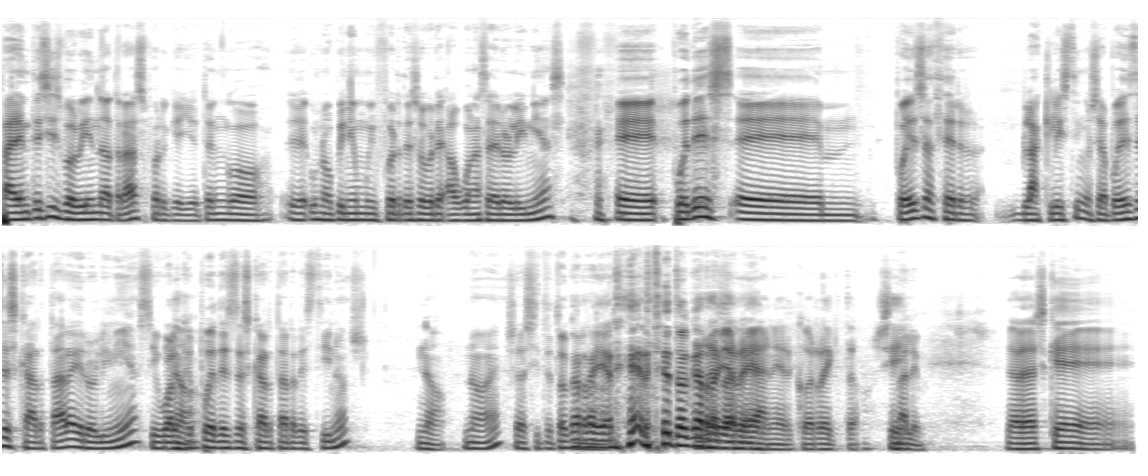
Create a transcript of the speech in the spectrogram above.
paréntesis volviendo atrás, porque yo tengo eh, una opinión muy fuerte sobre algunas aerolíneas. Eh, ¿puedes, ¿Puedes hacer blacklisting? O sea, ¿puedes descartar aerolíneas igual No. que puedes descartar destinos? No. No, ¿eh? O sea, si te toca No. Ryanair, te toca No toca Ryanair. correcto. Sí. Vale. La verdad es que.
